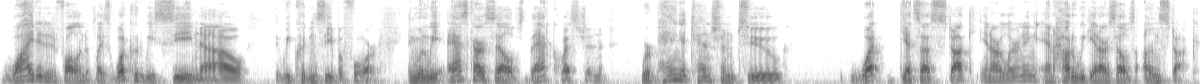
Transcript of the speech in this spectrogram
Why did it fall into place? What could we see now that we couldn't see before? And when we ask ourselves that question, we're paying attention to what gets us stuck in our learning and how do we get ourselves unstuck.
